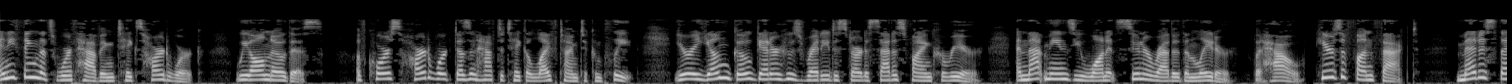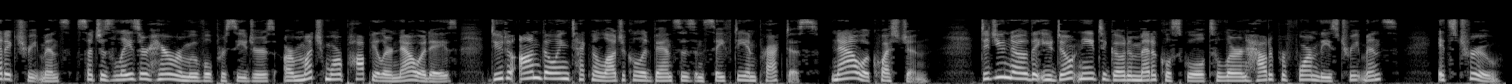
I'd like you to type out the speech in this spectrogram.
Anything that's worth having takes hard work. We all know this. Of course, hard work doesn't have to take a lifetime to complete. You're a young go getter who's ready to start a satisfying career, and that means you want it sooner rather than later. But how? Here's a fun fact. Med aesthetic treatments, such as laser hair removal procedures, are much more popular nowadays due to ongoing technological advances in safety and practice. Now, a question. Did you know that you don't need to go to medical school to learn how to perform these treatments? It's true.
